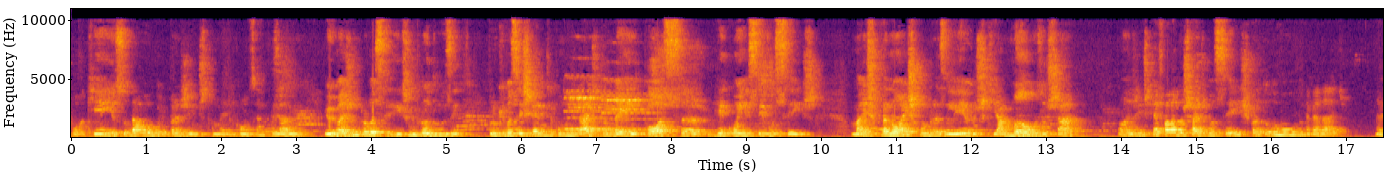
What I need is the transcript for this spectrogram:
porque isso dá orgulho pra gente também, Com certeza. sabe? Eu imagino para vocês que produzem, para o que vocês querem que a comunidade também possa reconhecer vocês. Mas para nós, como brasileiros que amamos o chá, ó, a gente quer falar do chá de vocês para todo mundo. É verdade. É né?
